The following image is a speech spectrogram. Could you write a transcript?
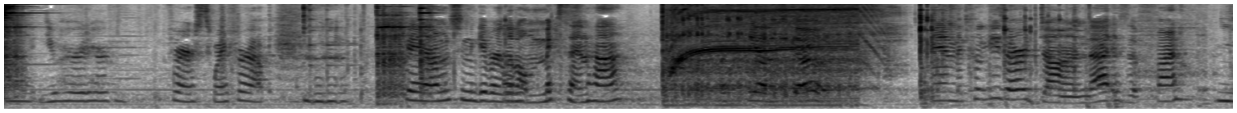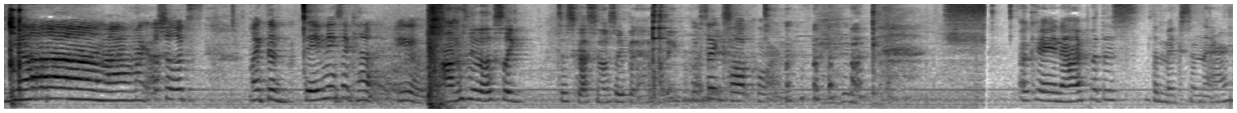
Uh, You heard her first. Wake her up. okay, now I'm just gonna give her a little mix in, huh? Let's see how this goes. And the cookies are done. That is the final. Yum! Oh my gosh, it looks like the they makes it kind of ew. Honestly, it looks like disgusting. It looks like banana pudding. From Looks like popcorn. Okay, now I put this the mix in there.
